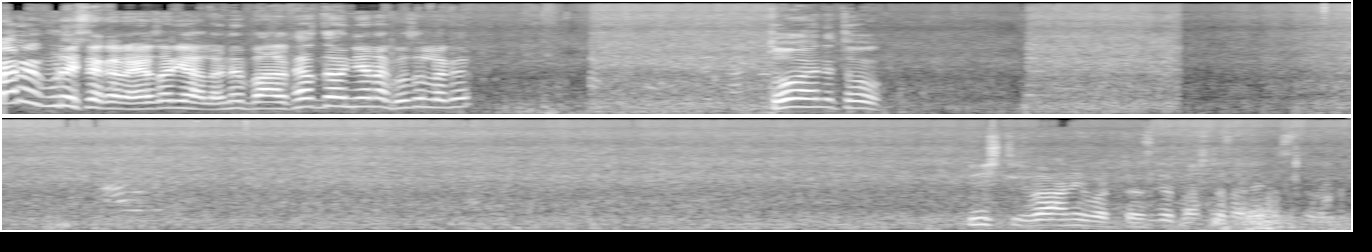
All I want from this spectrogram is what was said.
আরে ঘুরাইছে কারা? হেজারি হালা নে বার ফেস দাও নিয়ে না গোজল লাগে। তো এনে তো বৃষ্টির পানি পড়তে পাঁচটা সাড়ে পাঁচটা।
